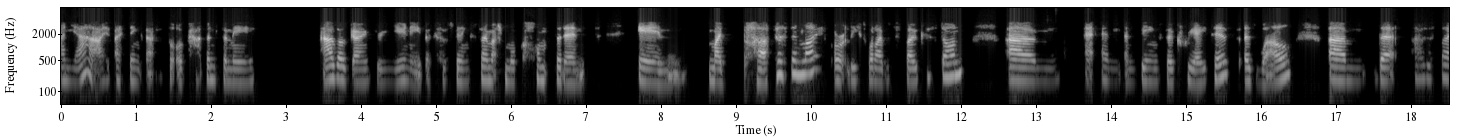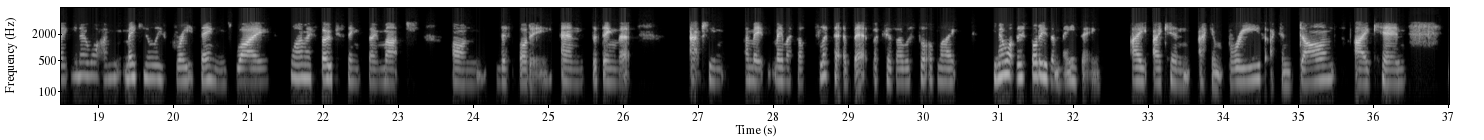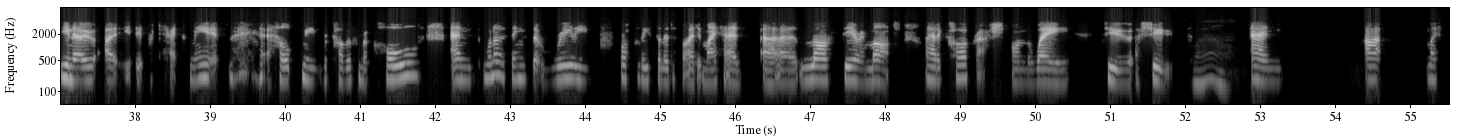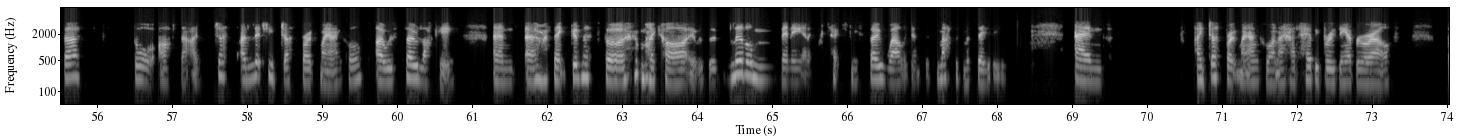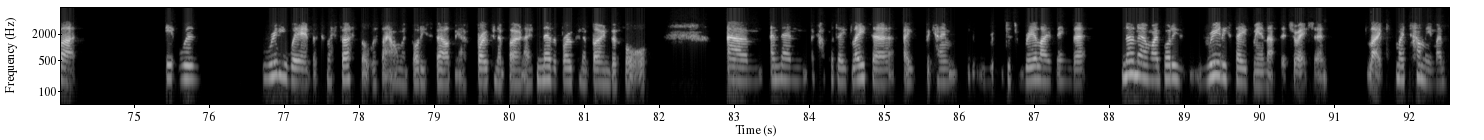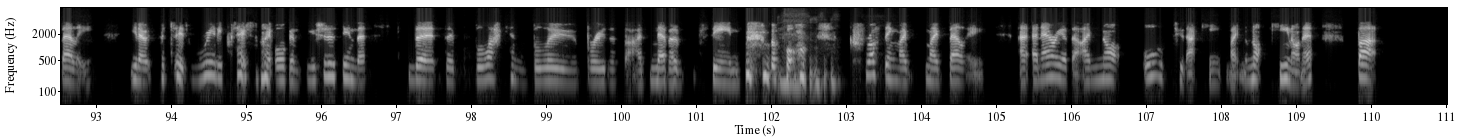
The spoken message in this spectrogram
and yeah, I, I think that sort of happened for me as I was going through uni because I was feeling so much more confident in my purpose in life, or at least what I was focused on. Um, and, and being so creative as well, um, that I was just like, you know what, I'm making all these great things. Why, why am I focusing so much on this body? And the thing that actually I made, made myself flip it a bit because I was sort of like, you know what, this body is amazing. I, I can, I can breathe, I can dance, I can, you know, I, it, it, protects me. It, it helps me recover from a cold. And one of the things that really properly solidified in my head uh, last year in March, I had a car crash on the way to a shoot. Wow. And I, my first thought after that, I just, I literally just broke my ankle. I was so lucky. And um, thank goodness for my car. It was a little mini and it protected me so well against this massive Mercedes. And I just broke my ankle and I had heavy bruising everywhere else. But it was really weird because my first thought was like, oh, my body's failed me. I've broken a bone. I've never broken a bone before. Um, and then a couple of days later, I became just realizing that no, no, my body really saved me in that situation like my tummy, my belly. You know, it's, it's really protected my organs. You should have seen the the the black and blue bruises that I'd never seen before crossing my my belly, an area that I'm not all to that keen, like not keen on it, but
